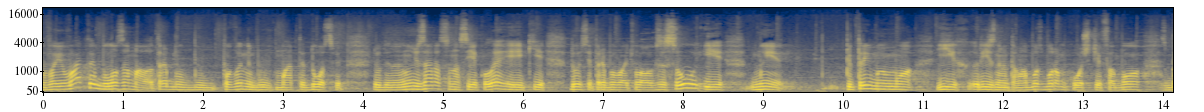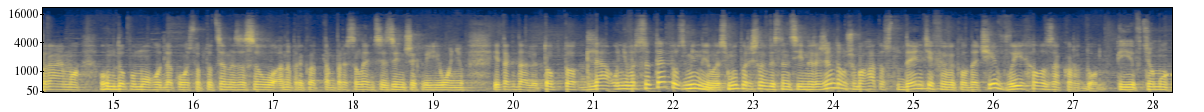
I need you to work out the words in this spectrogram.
воювати було замало. Треба був повинен був мати досвід людини. Ну і зараз у нас є колеги, які досі перебувають в лавах ЗСУ, і ми підтримуємо їх різним там або збором коштів, або збираємо гумдопомогу для когось. Тобто це не ЗСУ, а наприклад там переселенці з інших регіонів і так далі. Тобто для університету змінилось. Ми перейшли в дистанційний режим, тому що багато студентів і викладачів виїхало за кордон. І в цьому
